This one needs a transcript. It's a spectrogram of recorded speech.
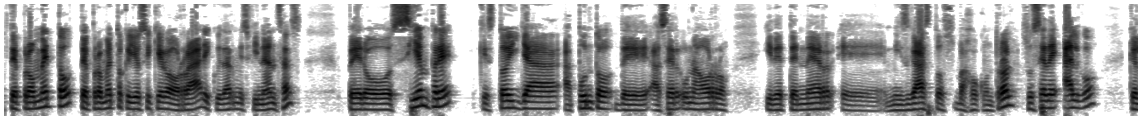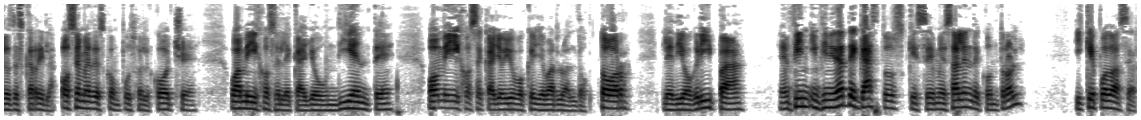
te prometo, te prometo que yo sí quiero ahorrar y cuidar mis finanzas, pero siempre que estoy ya a punto de hacer un ahorro y de tener eh, mis gastos bajo control, sucede algo que los descarrila. O se me descompuso el coche, o a mi hijo se le cayó un diente, o mi hijo se cayó y hubo que llevarlo al doctor, le dio gripa, en fin, infinidad de gastos que se me salen de control. ¿Y qué puedo hacer?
